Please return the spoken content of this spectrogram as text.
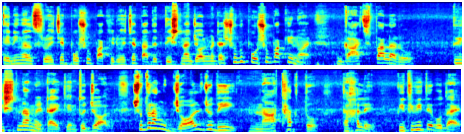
অ্যানিম্যালস রয়েছে, পশু পাখি রয়েছে, তাদের তৃষ্ণা জল মেটায়। শুধু পশু পাখি নয়, গাছপালারও তৃষ্ণা মেটায় কিন্তু জল। সুতরাং জল যদি না থাকতো, তাহলে পৃথিবীতে বোধহয়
